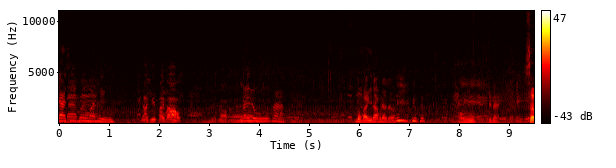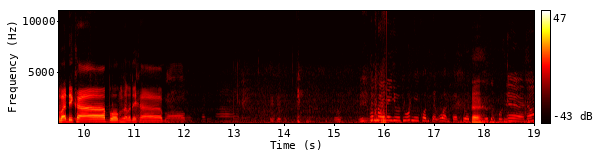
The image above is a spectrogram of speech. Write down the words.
ย่าชีเพิ่งมาถึงยาชีไปเปล่า ครับไม่รู้ค่ะ ลงใครกินได้ไม่ได้เถอะของกินได้สวัสดีครับผมสวัสดีครับทำไมใน YouTube มีคนแต่อ้วนแต่ตัวจริงมีแต่คนเออเนาะ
